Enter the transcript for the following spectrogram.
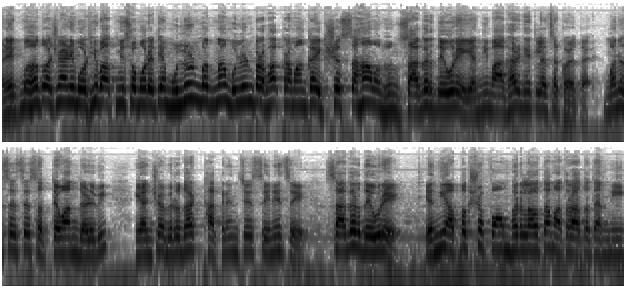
आणि एक महत्वाची आणि मोठी बातमी समोर येते. मुलुंडमधनं मुलुंड प्रभाग क्रमांक एकशे सहा मधून सागर देवरे यांनी माघार घेतल्याचं कळत आहे मनसेचे सत्यवान दळवी यांच्या विरोधात ठाकरेंचे सेनेचे सागर देवरे यांनी अपक्ष फॉर्म भरला होता. मात्र आता त्यांनी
